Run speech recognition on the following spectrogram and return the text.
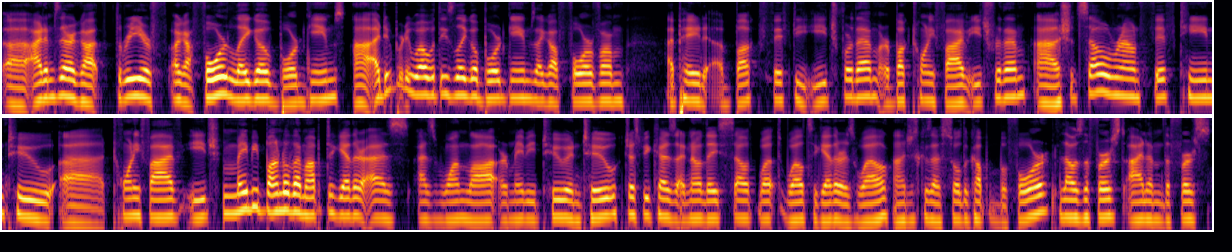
uh, items there. I got three or f- I got four Lego board games. Uh, I do pretty well with these Lego board games. I got four of them. I paid a buck fifty each for them, or buck twenty five each for them. Uh, should sell around fifteen to uh, twenty five each. Maybe bundle them up together as as one lot, or maybe two and two, just because I know they sell well, well together as well. Uh, just because I've sold a couple before. That was the first item, the first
